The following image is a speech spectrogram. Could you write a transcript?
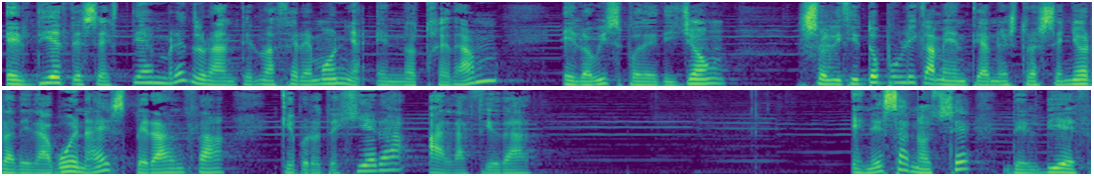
El 10 de septiembre, durante una ceremonia en Notre-Dame, el obispo de Dijon solicitó públicamente a Nuestra Señora de la Buena Esperanza que protegiera a la ciudad. En esa noche, del 10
